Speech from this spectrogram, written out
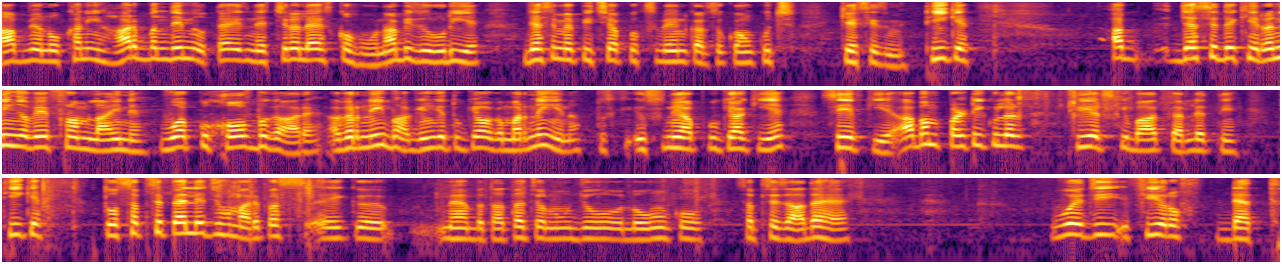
आप में अनोखा नहीं, हर बंदे में होता है नेचुरल है, इसको होना भी ज़रूरी है। जैसे मैं पीछे आपको एक्सप्लेन कर चुका हूँ कुछ केसेस में, ठीक है? अब जैसे देखिए रनिंग अवे फ्रॉम लाइन है, वो आपको खौफ भगा रहा है। अगर नहीं भागेंगे तो क्या होगा? मरना ही है ना। तो उसने आपको क्या किया? है सेव किया। अब हम पर्टिकुलर फियर्स की बात कर लेते हैं, ठीक है? तो सबसे पहले जो हमारे पास एक, मैं बताता चलूँ जो लोगों को सबसे ज़्यादा है, वो है जी फियर ऑफ़ डेथ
